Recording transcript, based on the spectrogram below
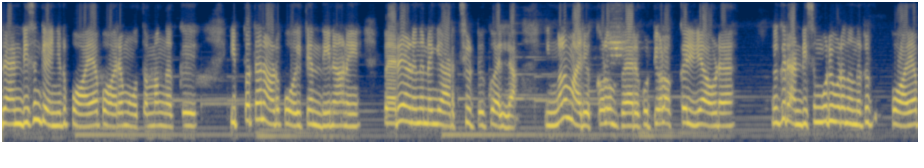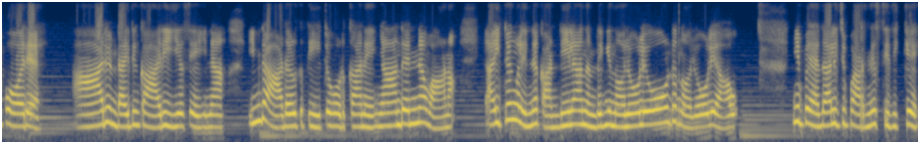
രണ്ടു ദിവസം കഴിഞ്ഞിട്ട് പോയാ പോരാ മൂത്തമ്മങ്ങക്ക്. ഇപ്പൊ തന്നെ അവിടെ പോയിട്ട് എന്തിനാണ്? പെരയാണെന്നുണ്ടെങ്കിൽ അടച്ചിട്ടേക്കുമല്ല നിങ്ങളെ മരുക്കളും പേരക്കുട്ടികളൊക്കെ ഇല്ല അവിടെ? നിങ്ങക്ക് രണ്ടു ദിവസം കൂടി ഇവിടെ നിന്നിട്ട് പോയാ പോരെ. ആരുണ്ടായിട്ടും കാര്യ സൈന. ഇന്റെ ആടുകൾക്ക് തീറ്റ കൊടുക്കാനേ ഞാൻ തന്നെ വേണം. ഐറ്റങ്ങൾ ഇന്നെ കണ്ടില്ലാന്നുണ്ടെങ്കിൽ നൊലോളിയോണ്ട് നൊലോളി ആവും ഇനിയിപ്പോൾ ഇജ്ജ് പറഞ്ഞ സ്ഥിതിക്ക്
